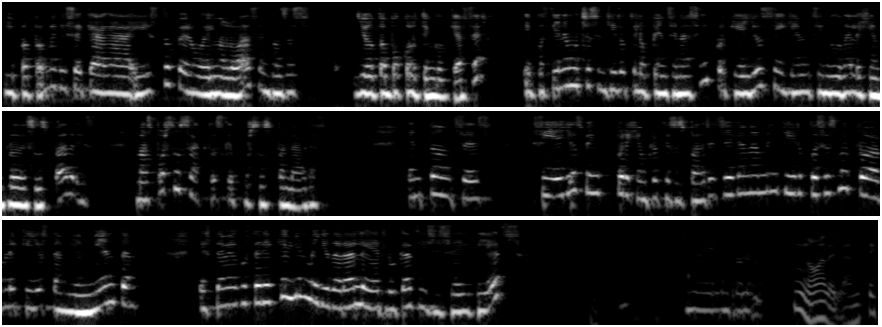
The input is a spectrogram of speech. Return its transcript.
mi papá me dice que haga esto, pero él no lo hace, entonces yo tampoco lo tengo que hacer. Y pues tiene mucho sentido que lo piensen así, porque ellos siguen sin duda el ejemplo de sus padres, más por sus actos que por sus palabras. Entonces, si ellos ven, por ejemplo, que sus padres llegan a mentir, pues es muy probable que ellos también mientan. Este, me gustaría que alguien me ayudara a leer Lucas 16:10. ¿No hay algún problema? No, adelante.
